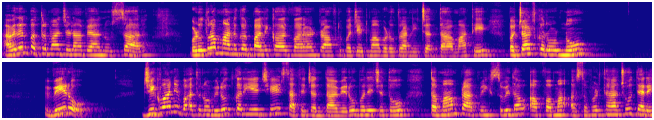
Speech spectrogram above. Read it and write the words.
આવેદનપત્રમાં જણાવ્યા અનુસાર, વડોદરા મહાનગરપાલિકા દ્વારા ડ્રાફ્ટ બજેટમાં વડોદરાની જનતા માથે પચાસ કરોડનો વેરો ઝીકવાની વાતનો વિરોધ કરીએ છીએ, સાથે જનતા વેરો ભરે છે તો તમામ પ્રાથમિક સુવિધાઓ આપવામાં અસફળ થયા છો, ત્યારે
